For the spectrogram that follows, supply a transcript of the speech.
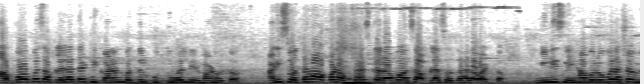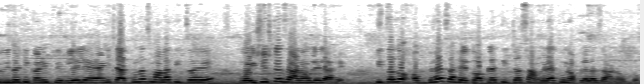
आपोआपच आपल्याला त्या ठिकाणांबद्दल कुतूहल निर्माण होतं आणि स्वतः आपण अभ्यास करावा असं आपल्या स्वतःला वाटतं. मीही स्नेहाबरोबर अशा विविध ठिकाणी फिरलेले आहे आणि त्यातूनच मला तिचं हे वैशिष्ट्य जाणवलेलं आहे. तिचा जो अभ्यास आहे तो आपल्या तिच्या सांगण्यातून आपल्याला जाणवतो.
